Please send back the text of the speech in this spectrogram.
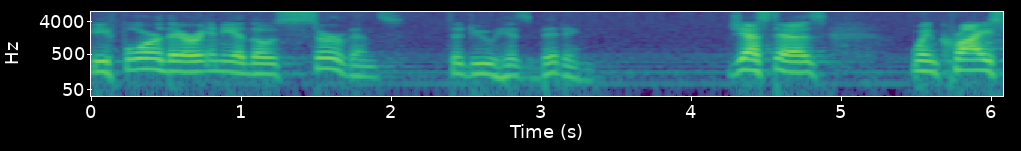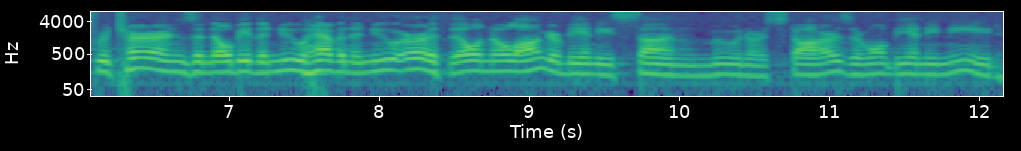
before there were any of those servants to do his bidding. Just as when Christ returns and there'll be the new heaven and new earth, there'll no longer be any sun, moon, or stars. There won't be any need.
